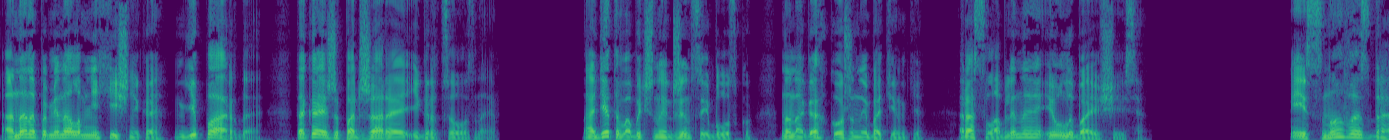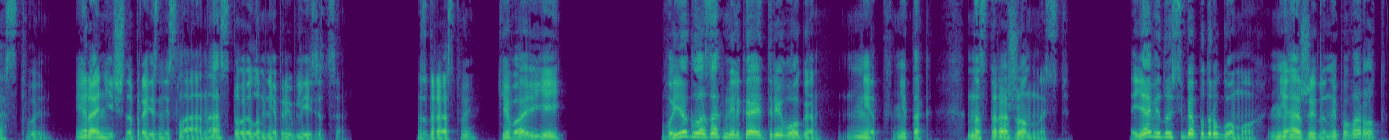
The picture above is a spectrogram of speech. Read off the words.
Она напоминала мне хищника, гепарда, такая же поджарая и грациозная. Одета в обычные джинсы и блузку, на ногах кожаные ботинки, расслабленная и улыбающаяся. «И снова здравствуй», — иронично произнесла она, стоило мне приблизиться. «Здравствуй», — киваю ей. В ее глазах мелькает тревога. Нет, не так. Настороженность. Я веду себя по-другому. Неожиданный поворот.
